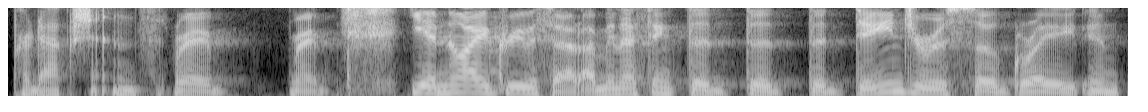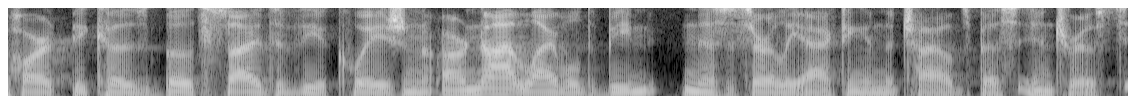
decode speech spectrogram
productions. Right. Right. Yeah, no, I agree with that. I mean, I think the, the, the danger is so great in part because both sides of the equation are not liable to be necessarily acting in the child's best interests.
